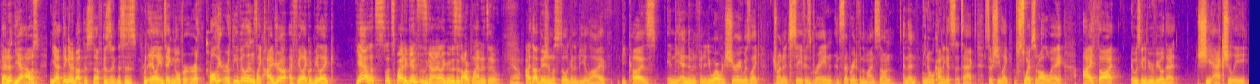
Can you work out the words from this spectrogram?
That is, yeah, I was yeah thinking about this stuff because like this is an alien taking over Earth. All the earthly villains like Hydra, I feel like would be like, yeah, let's let's fight against this guy. Like this is our planet too. Yeah. I thought Vision was still going to be alive because in the end of Infinity War, when Shuri was like trying to save his brain and separate it from the Mind Stone, and then you know Wakanda gets attacked, so she like swipes it all away. I thought it was going to be revealed that she actually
